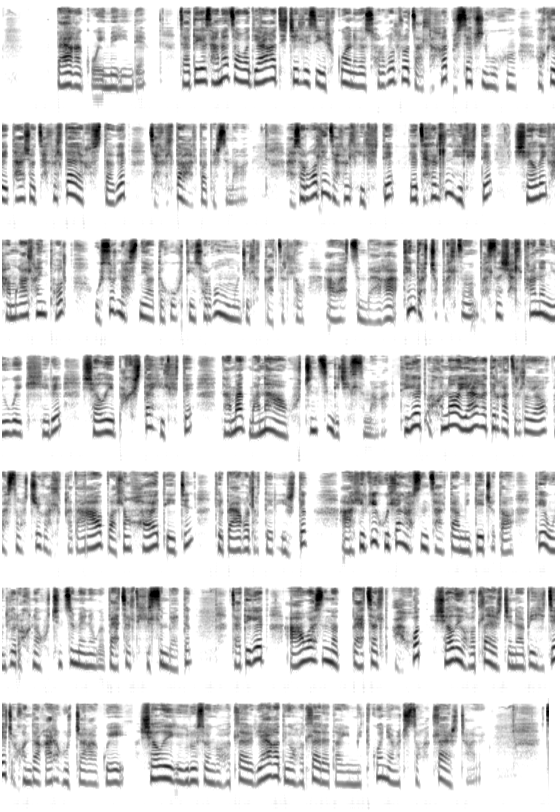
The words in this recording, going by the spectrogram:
байгаагүй эмээгэндээ. За тэгээ санаа зовоод яагаад хичээлээсээ ирэхгүй байнагаа сургууль руу залгахад ресепшн хүүхэн окей та шууд захиралтай ярих ёстой гэд захиралтай холбоо барьсан байгаа. А сургуулийн захирал хэлэхдээ тэгээ захирал нь хэлэхдээ Shelly-г хамгаалахын тулд өсвөр насны одоо хүүхдийн сургууль хүмүүжүүлэх газар руу аваадсан байгаа. Тэнд очих болсон болсон шалтгаан нь юу вэ гэхээр Shelly багштай хэлэхдээ намайг манай аав хүчинсэн гэж хэлсэн байгаа. Тэгээд охиноо яагаад тэр газар руу явах болсон учрыг олох гээд аав болон хойд ээж нь тэр байгууллага дээр ирдэг. А хэргийг хүлээн авсан цагтаа мэдээж одоо тий үнэхээр охиноо хүчинсэн байна уу гэж байцаалт эхэлсэн байдаг. За тэгээд ааваас нь байцаалт авахд Shelly худлаа ярьж байна. Би хизээж охиндоо гар хурж байгаагүй. Shelly-г ерөөсөө ингээ худлаа яриад яагаад ингээ худлаа яриад байгааг нь мэдэхгүй нь ямар ч гэсэн худлаа ярьж байгаа гэх.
